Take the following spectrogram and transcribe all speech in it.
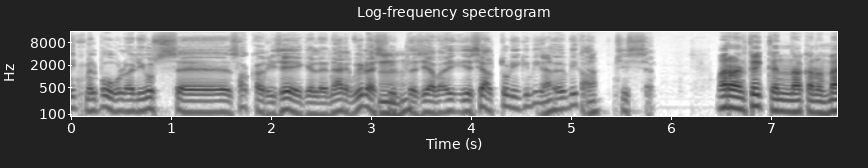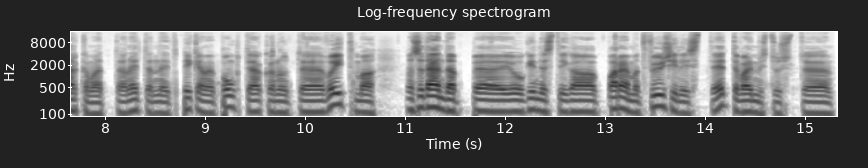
mitmel puhul oli just see Sakari see, kelle närv üles mm -hmm. ütles ja, ja sealt tuligi viga, ja, viga ja. sisse ma arvan, et kõik on hakanud märkama, et Anett on neid pikemaid punkte hakanud äh, võitma. no see tähendab äh, ju kindlasti ka paremat füüsilist ettevalmistust. Äh,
